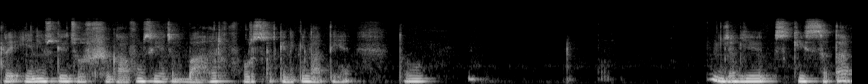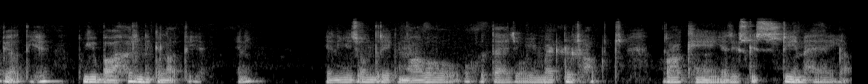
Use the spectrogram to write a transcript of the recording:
यानी उसके जो शगाफों से जब बाहर फोर्स करके निकल आती है तो जब ये इसकी सतह पे आती है तो ये बाहर निकल आती है, यानी यानी ये जो अंदर एक मावा होता है, जो ये मेटल रॉक हैं, या जो इसकी स्टीम है, या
